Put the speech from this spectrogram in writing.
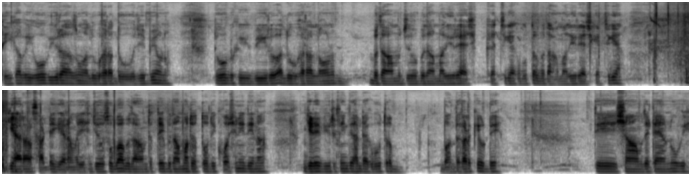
ਠੀਕ ਆ ਬਈ, ਉਹ ਵੀਰ ਰਾਤ ਨੂੰ ਆਲੂ ਬੁਖਾਰਾ 2 ਵਜੇ ਭਿਉਣ। ਤੇ ਉਹ ਵਕੀ- ਵੀਰ ਆਲੂ ਬੁਖਾਰਾ ਲਾਉਣ, ਬਦਾਮ ਜਦੋਂ ਬਦਾਮਾਂ ਦੀ ਰੈਸ਼ ਖਿੱਚ ਗਿਆ, ਕਬੂਤਰ ਬਦਾਮਾਂ ਦੀ ਰੈਸ਼ ਖਿੱਚ ਗਿਆ। 11 11:30 ਵਜੇ, ਜਦੋਂ ਸਵੇਰ ਬਦਾਮ ਦਿੱਤੇ, ਬਦਾਮਾਂ ਦੇ ਉੱਤੋਂ ਦੀ ਕੁਛ ਨਹੀਂ ਦੇਣਾ। ਜਿਹੜੇ ਵੀਰ ਕਹਿੰਦੇ ਸਾਡਾ ਕਬੂਤਰ ਬੰਦ ਖੜ ਕੇ ਉੱਡੇ। ਤੇ ਸ਼ਾਮ ਦੇ ਟਾਈਮ ਨੂੰ ਵੀ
